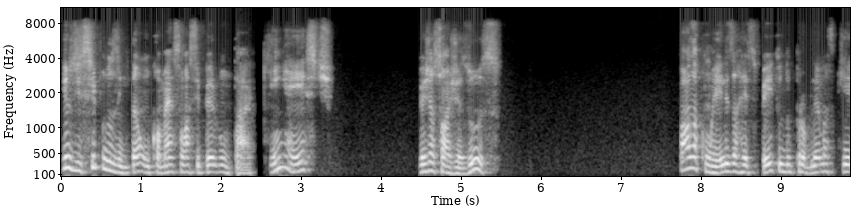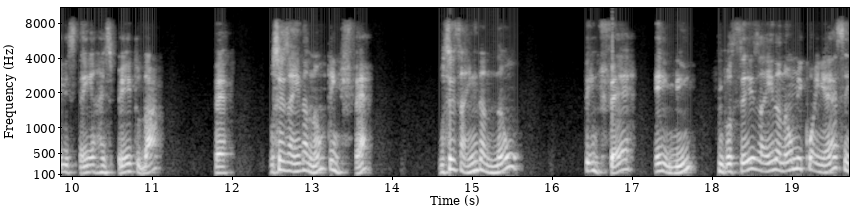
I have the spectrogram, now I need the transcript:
E os discípulos, então, começam a se perguntar: Quem é este? Veja só, Jesus fala com eles a respeito dos problemas que eles têm a respeito da fé. Vocês ainda não têm fé? Vocês ainda não têm fé em mim? Vocês ainda não me conhecem?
